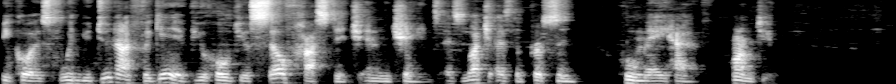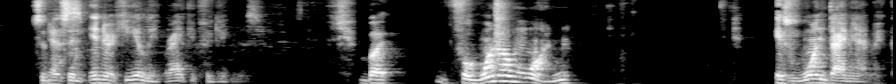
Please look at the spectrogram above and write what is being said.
because when you do not forgive, you hold yourself hostage and in chains as much as the person who may have harmed you. So yes. there's an inner healing, right, in forgiveness. But for one on one is one dynamic.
